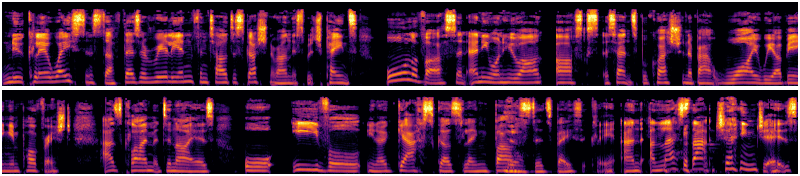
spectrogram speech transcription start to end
nuclear waste and stuff. There's a really infantile discussion around this, which paints all of us and anyone who a- asks a sensible question about why we are being impoverished as climate deniers or evil, you know, gas guzzling bastards, basically. And unless that changes,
